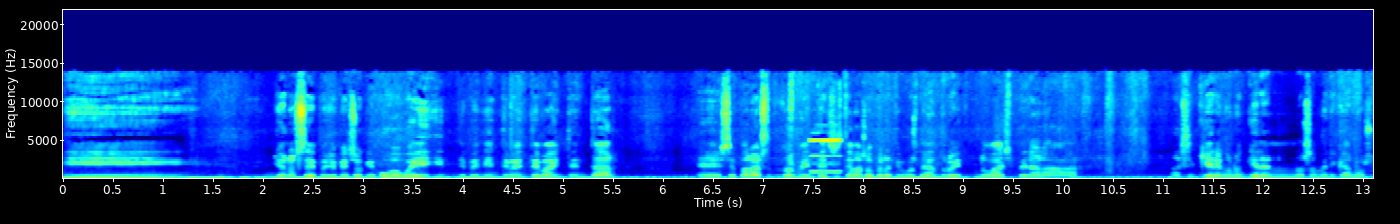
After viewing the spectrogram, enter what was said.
y yo no sé, pero yo pienso que Huawei independientemente va a intentar eh, separarse totalmente en sistemas operativos de Android. No va a esperar a, si quieren o no quieren los americanos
